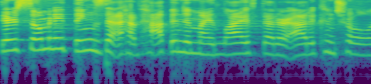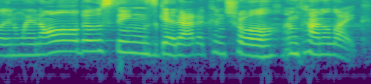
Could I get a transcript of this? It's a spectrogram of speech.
There's so many things that have happened in my life that are out of control. And when all those things get out of control, I'm kind of like,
